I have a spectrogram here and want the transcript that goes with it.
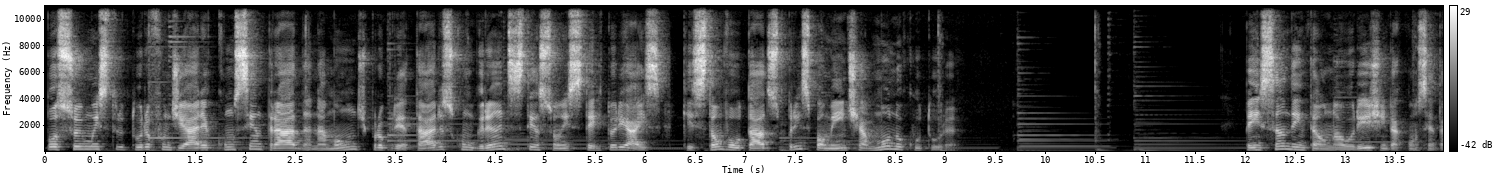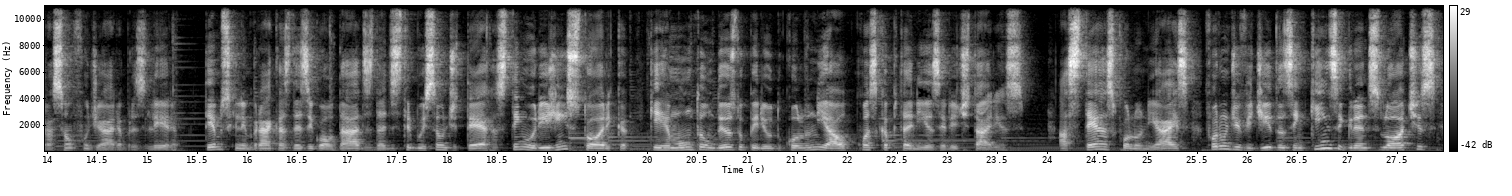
possui uma estrutura fundiária concentrada na mão de proprietários com grandes extensões territoriais, que estão voltados principalmente à monocultura. Pensando então na origem da concentração fundiária brasileira, temos que lembrar que as desigualdades da distribuição de terras têm origem histórica, que remontam desde o período colonial com as capitanias hereditárias. As terras coloniais foram divididas em 15 grandes lotes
